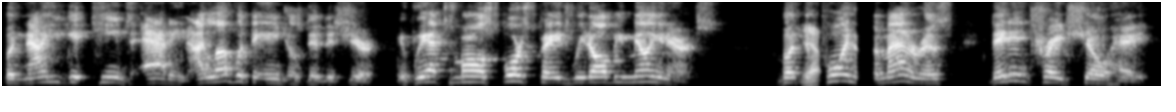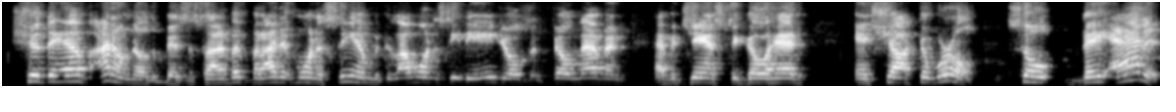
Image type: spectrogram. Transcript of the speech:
But now you get teams adding. I love what the Angels did this year. If we had tomorrow's sports page, we'd all be millionaires. But yep. the point of the matter is, They didn't trade Shohei. Should they have? I don't know the business side of it, but I didn't want to see him because I want to see the Angels and Phil Nevin have a chance to go ahead and shock the world. So they added.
